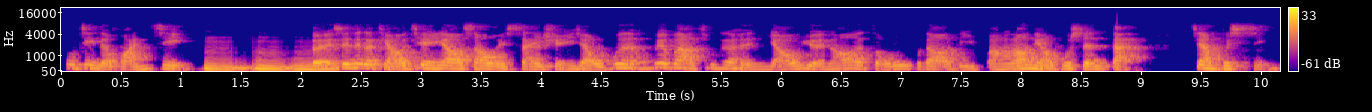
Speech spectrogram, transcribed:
附近的环境，嗯嗯嗯，对，所以那个条件要稍微筛选一下，我不能我没有办法住那个很遥远，然后走路不到的地方，然后鸟不生蛋，这样不行。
